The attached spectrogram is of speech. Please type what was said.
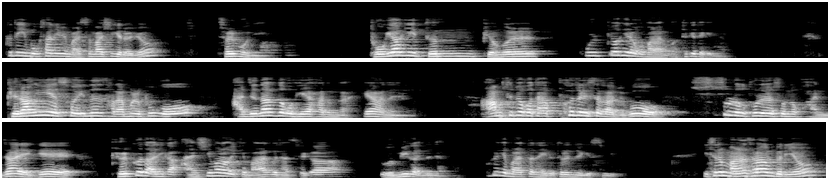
근데 이 목사님이 말씀하시기를요, 젊은이, 독약이 든 병을 꿀병이라고 말하면 어떻게 되겠냐? 벼랑 위에 서 있는 사람을 보고 안전하다고 해야 하는가, 해야 하느냐? 암세포가 다 퍼져 있어가지고 수술로도 돌려줄 수 없는 환자에게 별것 아니까 안심하라고 이렇게 말한 것 자체가 의미가 있느냐. 그렇게 말했다는 얘기를 들은 적이 있습니다. 이처럼 많은 사람들이요,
